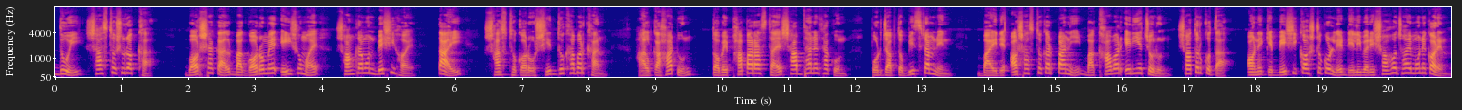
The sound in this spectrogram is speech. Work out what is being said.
দুই, স্বাস্থ্য সুরক্ষা। বর্ষাকাল বা গরমের এই সময় সংক্রমণ বেশি হয়, তাই স্বাস্থ্যকর ও সিদ্ধ খাবার খান। হালকা হাঁটুন, তবে ফাঁপা রাস্তায় সাবধানে থাকুন। পর্যাপ্ত বিশ্রাম নিন। বাইরে অস্বাস্থ্যকর পানি বা খাবার এড়িয়ে চলুন। সতর্কতা। অনেকে বেশি কষ্ট করলে ডেলিভারি সহজ হয় মনে করেন।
